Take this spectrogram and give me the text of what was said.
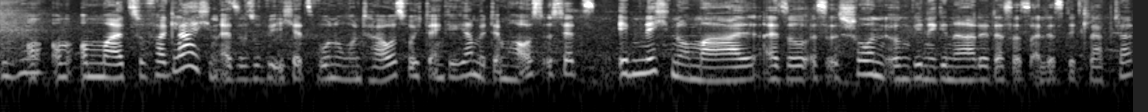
Mhm. um, um mal zu vergleichen. Also so wie ich jetzt Wohnung und Haus, wo ich denke, ja, mit dem Haus ist jetzt eben nicht normal. Also es ist schon irgendwie eine Gnade, dass das alles geklappt hat.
